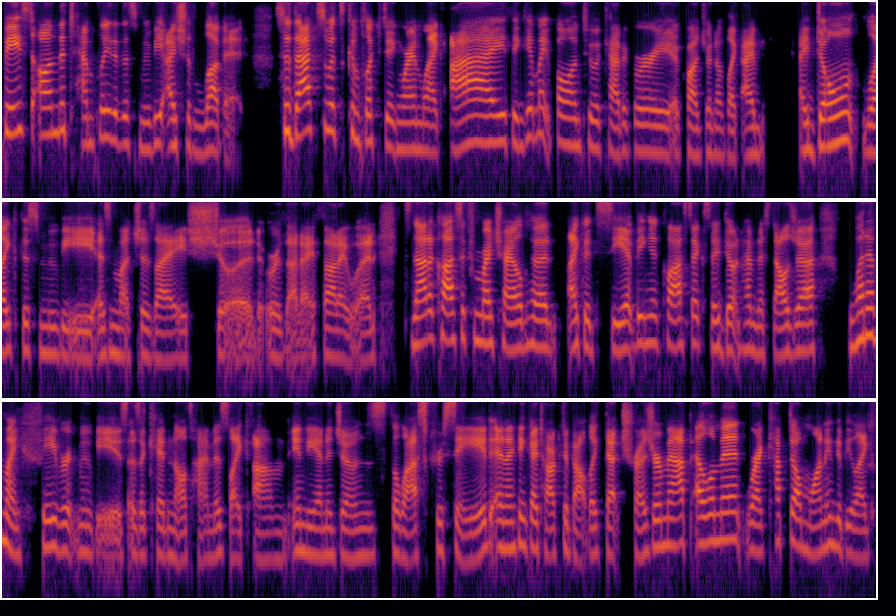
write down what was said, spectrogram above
based on the template of this movie i should love it. So that's what's conflicting where i'm like i think it might fall into a category a quadrant of like i i don't like this movie as much as i should or that i thought i would. It's not a classic from my childhood. I could see it being a classic so i don't have nostalgia. One of my favorite movies as a kid in all time is like um indiana jones the last crusade. And i think i talked about like that treasure map element where i kept on wanting to be like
